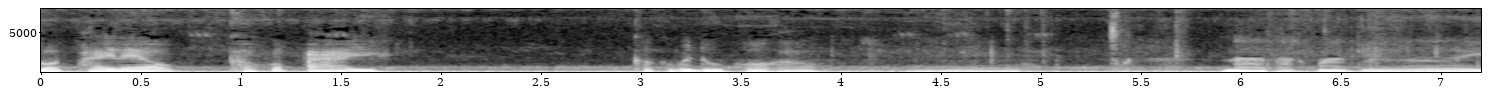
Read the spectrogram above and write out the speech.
ปลอดภัยแล้ว เขาก็ไป เขาก็ไปดูพ่อเขาโอ้น่ารักมากเลย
